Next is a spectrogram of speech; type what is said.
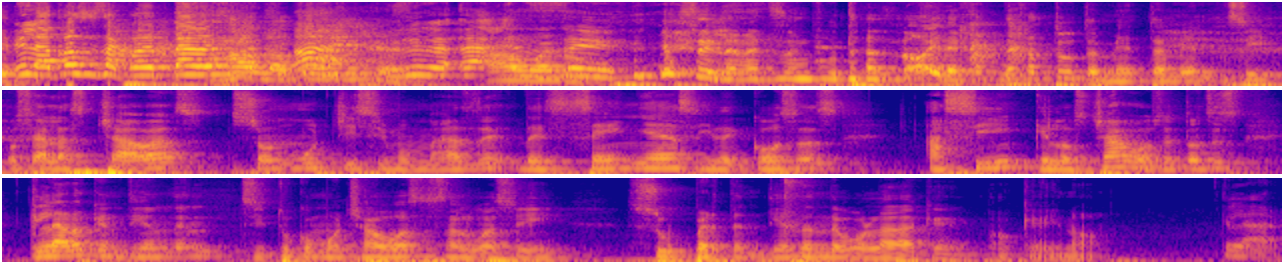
Y te la cosa se sacó de pedo. Ajá, la otra ah, vez de que, sí, ah, bueno. sí. Si le metes un putazo. No, y deja, deja tú también, también, sí, o sea, las chavas son muchísimo más de, de señas y de cosas así que los chavos. Entonces, claro que entienden, si tú como chavo haces algo así, súper te entienden de volada que, ok, no. Claro.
